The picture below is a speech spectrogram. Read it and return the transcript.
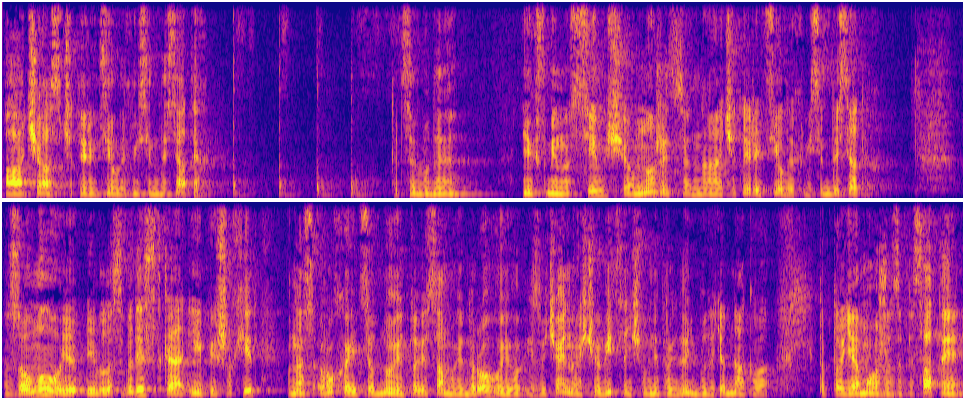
А час 4,8, то це буде х мінус 7, що множиться на 4,8. За умовою і велосипедистка, і пішохід у нас рухаються одною тою самою дорогою, і, звичайно, що відстань, що вони пройдуть, будуть однакова. Тобто я можу записати,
